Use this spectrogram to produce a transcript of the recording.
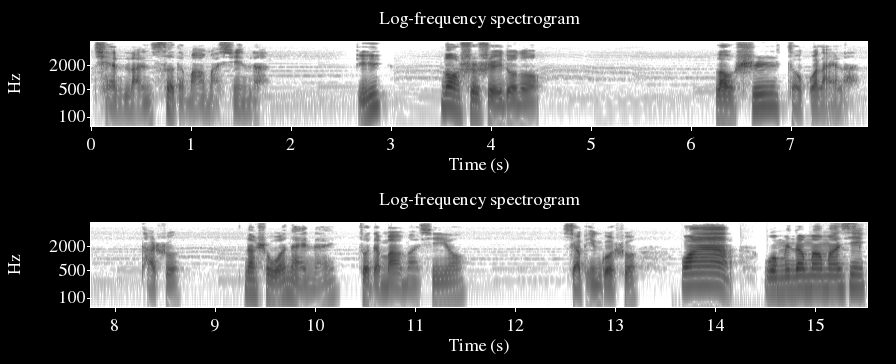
浅蓝色的妈妈心了。咦，那是谁的呢？老师走过来了。他说：“那是我奶奶做的妈妈心哦。”小苹果说：“哇，我们的妈妈心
